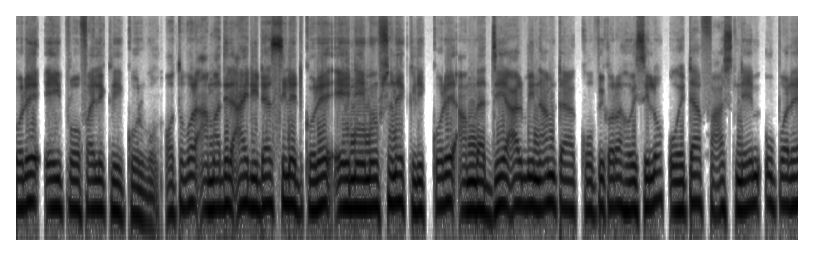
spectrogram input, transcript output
করে এই প্রোফাইলে ক্লিক করব। অতপর আমাদের আইডিটা সিলেক্ট করে এই নেম অপশনে ক্লিক করে আমরা যে আরবি নামটা কপি করা হয়েছিল, ওইটা ফার্স্ট নেম উপরে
